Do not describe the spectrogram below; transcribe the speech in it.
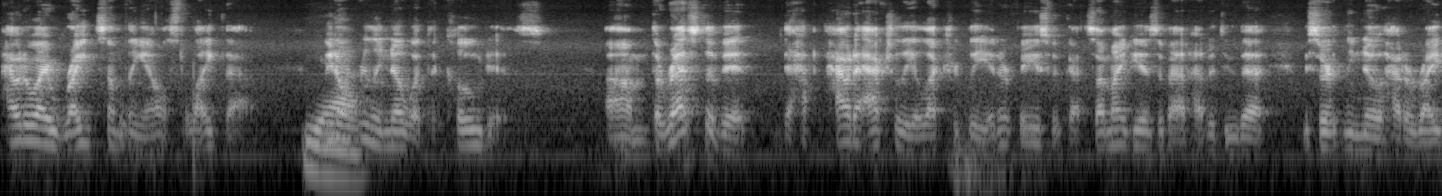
how do I write something else like that? Yeah. We don't really know what the code is. Um, the rest of it, how to actually electrically interface, we've got some ideas about how to do that. We certainly know how to write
